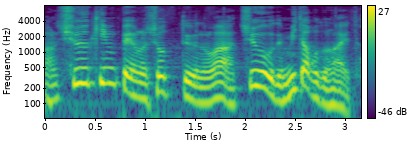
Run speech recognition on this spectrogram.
あの習近平の書っていうのは中国で見たことないと。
